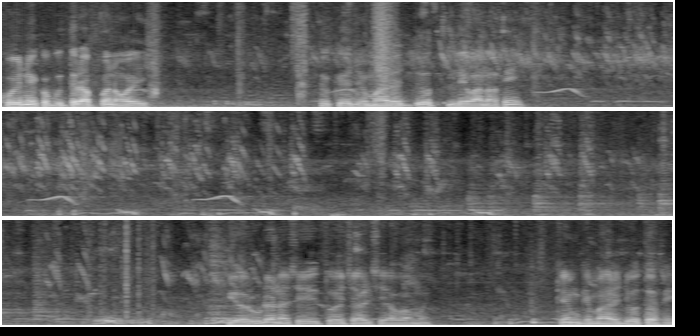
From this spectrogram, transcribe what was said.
કોઈને કબૂતર આપવાનો હોય તો કહેજો મારે જોત લેવાનો છે. પ્યોર ઉડાન હશે તોય ચાલશે આવવામાં કેમ કે મારે જોતો છે.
